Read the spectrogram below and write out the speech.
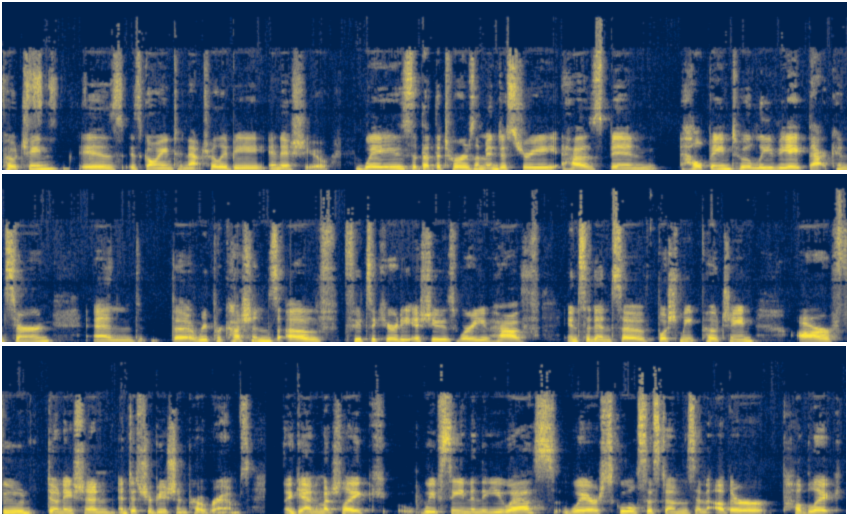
poaching is is going to naturally be an issue. Ways that the tourism industry has been helping to alleviate that concern and the repercussions of food security issues where you have incidents of bushmeat poaching are food donation and distribution programs. Again, much like we've seen in the US, where school systems and other public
